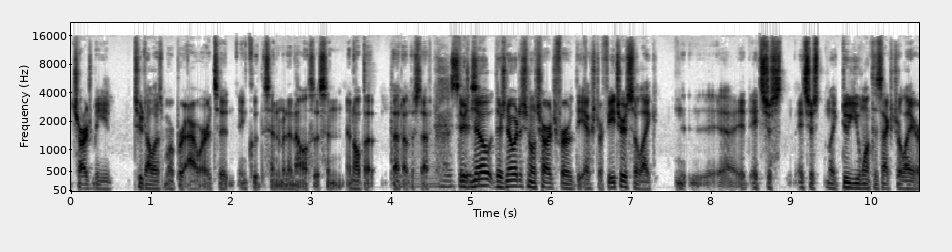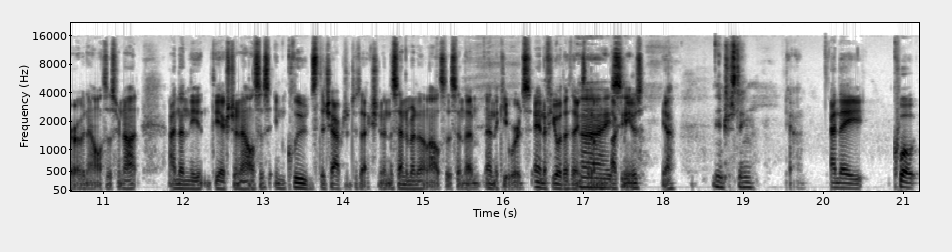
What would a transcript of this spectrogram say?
charge me two dollars more per hour to include the sentiment analysis and, and all that that other stuff. I see, I There's no there's no additional charge for the extra features. So like, uh, it, it's just it's just like, do you want this extra layer of analysis or not? And then the the extra analysis includes the chapter detection and the sentiment analysis and then and the keywords and a few other things that I'm I not going to use. Yeah, Interesting. Yeah, and they quote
